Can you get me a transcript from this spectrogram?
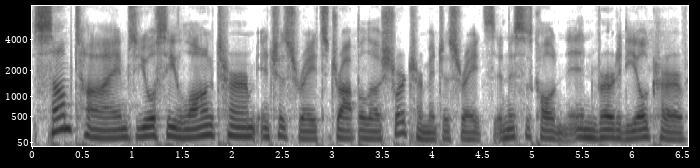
sometimes you'll see long term interest rates drop below short term interest rates, and this is called an inverted yield curve.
